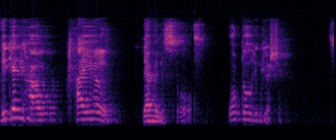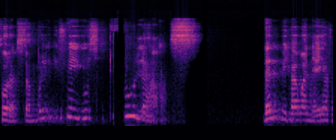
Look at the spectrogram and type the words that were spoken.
We can have higher levels of auto regression. For example, if we use two lags, then we have an A of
